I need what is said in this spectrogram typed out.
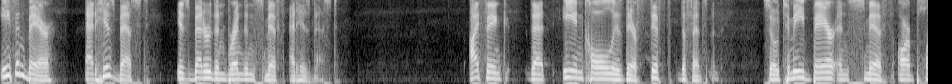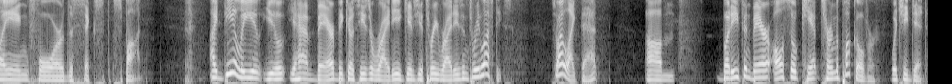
Ethan Bear at his best is better than Brendan Smith at his best. I think that Ian Cole is their fifth defenseman. So to me, Bear and Smith are playing for the sixth spot. Ideally, you, you, you have Bear because he's a righty. It gives you three righties and three lefties. So I like that. Um, but Ethan Bear also can't turn the puck over, which he did.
